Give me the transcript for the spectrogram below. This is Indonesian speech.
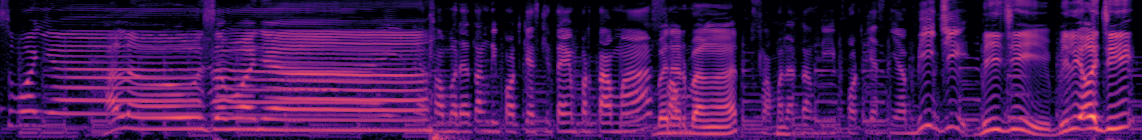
semuanya. Halo semuanya. Selamat datang di podcast kita yang pertama. Selamat- banget. Selamat datang di podcastnya Biji. Biji, Billy Oji.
